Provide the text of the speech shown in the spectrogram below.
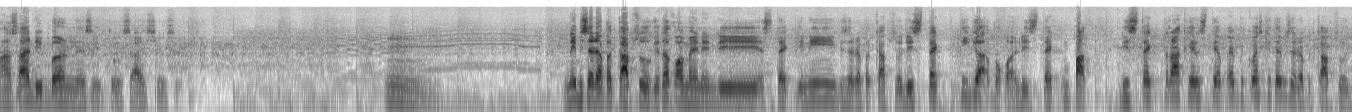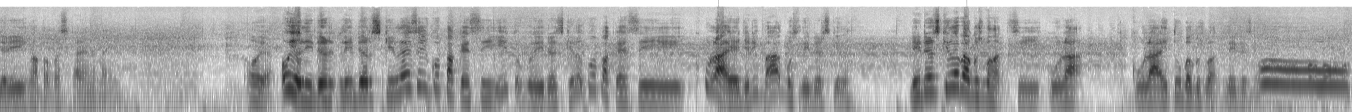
Masa di burn ya situ Saishu sih. Hmm. Ini bisa dapat kapsul. Kita komenin di stack ini bisa dapat kapsul di stack 3 pokoknya di stack 4. Di stack terakhir setiap epic quest kita bisa dapat kapsul. Jadi nggak apa-apa sekalian main. Oh ya, oh ya leader leader skillnya sih gue pakai si itu gue leader skill gue pakai si Kula ya jadi bagus leader skillnya. Leader skillnya bagus banget si Kula Kula itu bagus banget leader. Oh,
